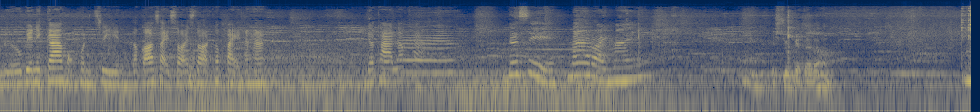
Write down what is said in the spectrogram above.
หรือเวนิก้าของคนจีน แล้วก็ใส่ซอยซอสเข้าไปนะคะ เดี๋ยวทานแล้วค่ะ ดูสิ น่าอร่อยไหม You still get that on. อื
